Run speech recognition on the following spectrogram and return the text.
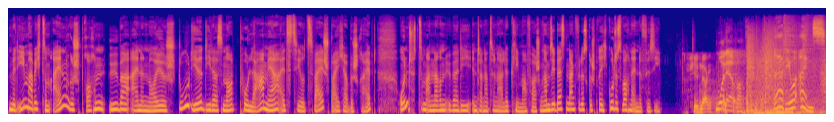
Und mit ihm habe ich zum einen gesprochen über eine neue Studie, die das Nordpolarmeer als CO2-Speicher beschreibt und zum anderen über die internationale Klimaforschung. Haben Sie besten Dank für das Gespräch. Gutes Wochenende für Sie. Vielen Dank. Whatever. Radio 1.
